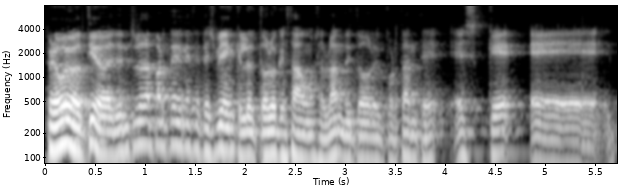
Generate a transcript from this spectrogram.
Pero bueno, tío, dentro de la parte de NFTs bien, que todo lo que estábamos hablando y todo lo importante, es que eh,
